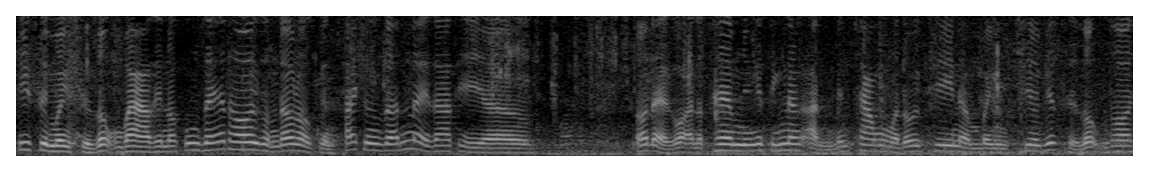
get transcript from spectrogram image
khi sự mình sử dụng vào thì nó cũng dễ thôi, còn đâu là quyển sách hướng dẫn này ra thì ờ, nó để gọi là thêm những cái tính năng ẩn bên trong mà đôi khi là mình chưa biết sử dụng thôi.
